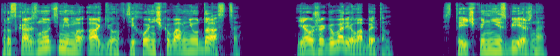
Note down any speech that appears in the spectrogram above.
Проскользнуть мимо агилов тихонечко вам не удастся. Я уже говорил об этом. Стычка неизбежна,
